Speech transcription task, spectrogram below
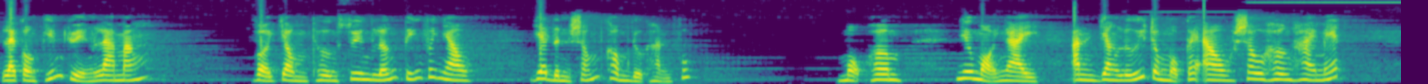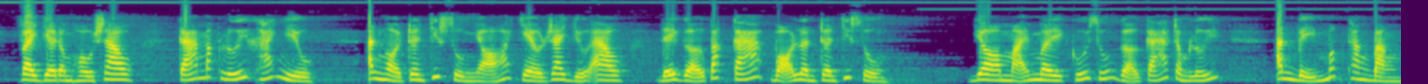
lại còn kiếm chuyện la mắng. Vợ chồng thường xuyên lớn tiếng với nhau, gia đình sống không được hạnh phúc. Một hôm, như mọi ngày, anh giăng lưới trong một cái ao sâu hơn 2 mét. Vài giờ đồng hồ sau, cá mắc lưới khá nhiều. Anh ngồi trên chiếc xuồng nhỏ chèo ra giữa ao để gỡ bắt cá bỏ lên trên chiếc xuồng. Do mãi mê cúi xuống gỡ cá trong lưới, anh bị mất thăng bằng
